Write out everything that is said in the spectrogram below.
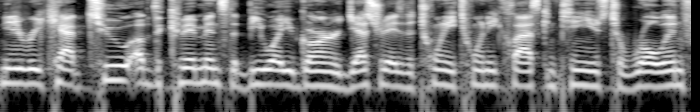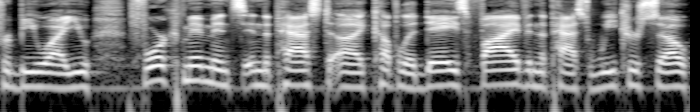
need to recap two of the commitments that BYU garnered yesterday as the 2020 class continues to roll in for BYU. Four commitments in the past uh, couple of days, five in the past week or so.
